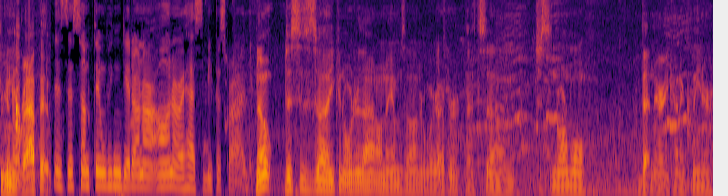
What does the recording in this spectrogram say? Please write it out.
we're gonna wrap it. Is this something we can get on our own or it has to be prescribed? No, this is uh, you can order that on Amazon or wherever. That's um, just a normal veterinary kind of cleaner,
